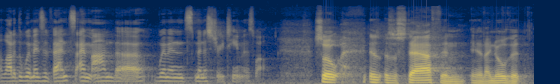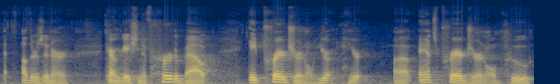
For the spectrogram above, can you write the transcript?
a lot of the women's events. I'm on the women's ministry team as well. So, as, as, a staff, and, and I know that others in our congregation have heard about a prayer journal, your, your uh, aunt's prayer journal, who,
